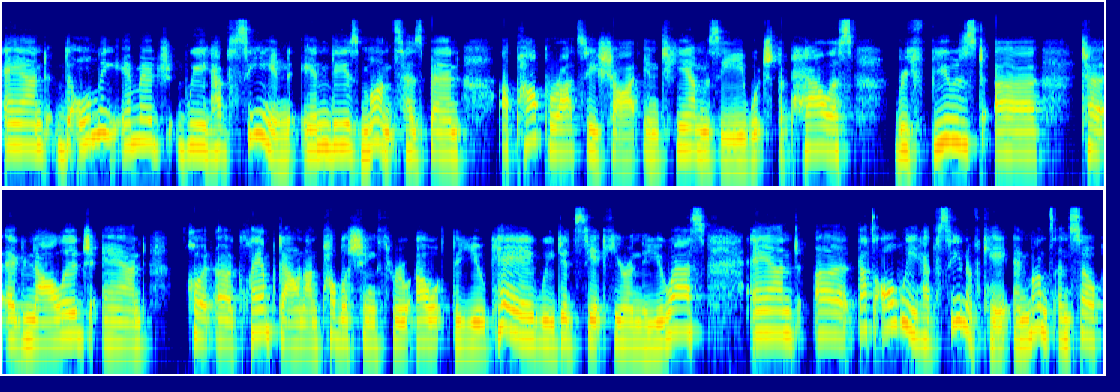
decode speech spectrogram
And the only image we have seen in these months has been a paparazzi shot in TMZ, which the palace refused uh, to acknowledge and put a clampdown on publishing throughout the UK. We did see it here in the US. And uh, that's all we have seen of Kate in months. And so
